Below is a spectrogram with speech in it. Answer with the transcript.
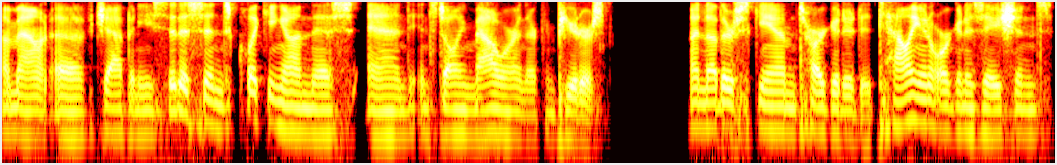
amount of Japanese citizens clicking on this and installing malware in their computers. Another scam targeted Italian organizations.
